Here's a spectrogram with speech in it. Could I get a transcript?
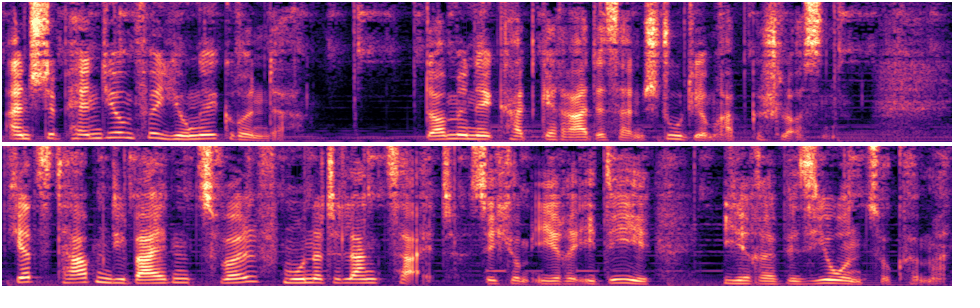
ein Stipendium für junge Gründer. Dominik hat gerade sein Studium abgeschlossen. Jetzt haben die beiden zwölf Monate lang Zeit, sich um ihre Idee, ihre Vision zu kümmern.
